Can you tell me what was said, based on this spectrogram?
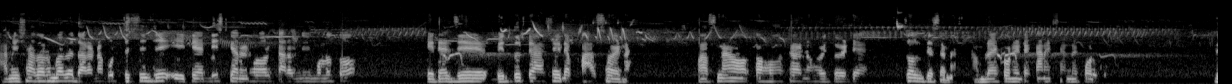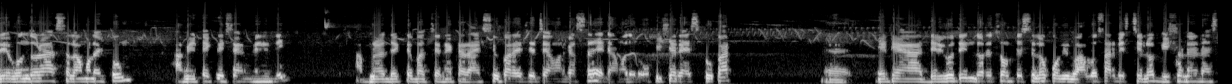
আমি সাধারণভাবে ধারণা করতেছি যে এটা ডিসকানেক্ট হওয়ার কারণে মূলত এটা যে বিদ্যুৎটা আছে, এটা পাস হয় না। পাস না হওয়া- হওয়ার কারণে হয়তো এটা চলতেছে না। আমরা এখন এটা কানেকশন করব। প্রিয় বন্ধুরা, আসসালামু আলাইকুম। আমি টেকনিশিয়ান মেহেদি। আপনারা দেখতে পাচ্ছেন একটা রাইস কুকার এসেছে আমার কাছে। এটা আমাদের অফিসের রাইস কুকার এটা দীর্ঘদিন ধরে চলতেছিল, খুবই ভালো সার্ভিস ছিল, ভীষণের রাইস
